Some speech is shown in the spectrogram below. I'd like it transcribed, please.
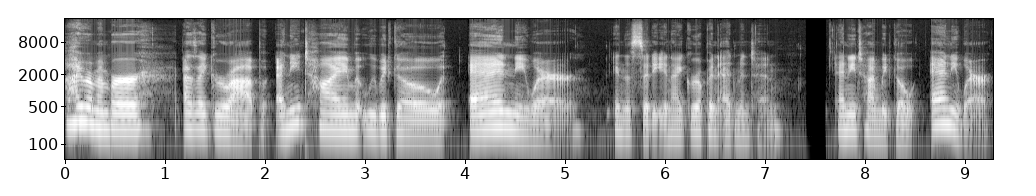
I remember as I grew up, anytime we would go anywhere in the city, and I grew up in Edmonton, anytime we'd go anywhere,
